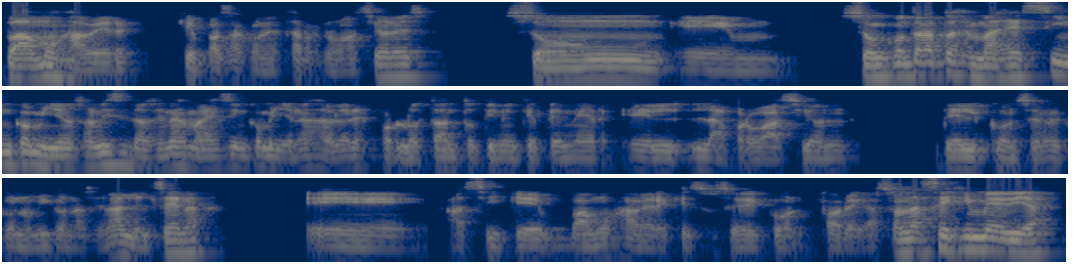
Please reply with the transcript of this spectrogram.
Vamos a ver qué pasa con estas renovaciones. Son, em, son contratos de más de 5 millones, son licitaciones de más de 5 millones de dólares, por lo tanto tienen que tener el, la aprobación del Consejo Económico Nacional, del SENA. Eh, así que vamos a ver qué sucede con Fábrega. Son las seis y media.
